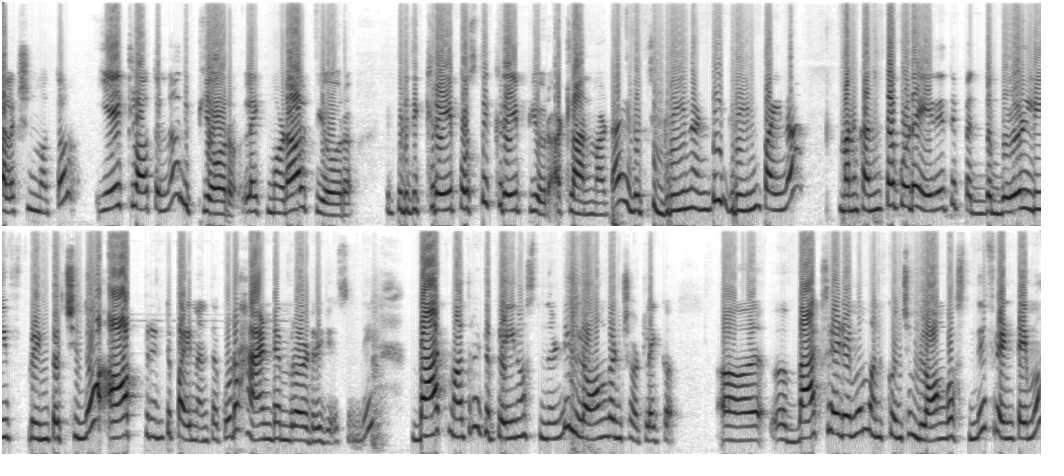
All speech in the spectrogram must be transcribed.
కలెక్షన్ మొత్తం ఏ క్లాత్ ఉన్నా అది ప్యూర్. లైక్ మొడాల్ ప్యూర్. ఇప్పుడు ఇది క్రేప్ వస్తే క్రేప్ ప్యూర్ అట్లా అన్నమాట. ఇది వచ్చి గ్రీన్ అంటే గ్రీన్ పైన మనకంతా కూడా ఏదైతే పెద్ద బోల్డ్ లీఫ్ ప్రింట్ వచ్చిందో ఆ ప్రింట్ పైన అంతా కూడా హ్యాండ్ ఎంబ్రాయిడరీ చేసింది. బ్యాక్ మాత్రం ఇట్లా ప్లెయిన్ వస్తుందండి. Long and short. Like back side ఏమో మనకు కొంచెం లాంగ్ వస్తుంది. ఫ్రంట్ ఏమో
